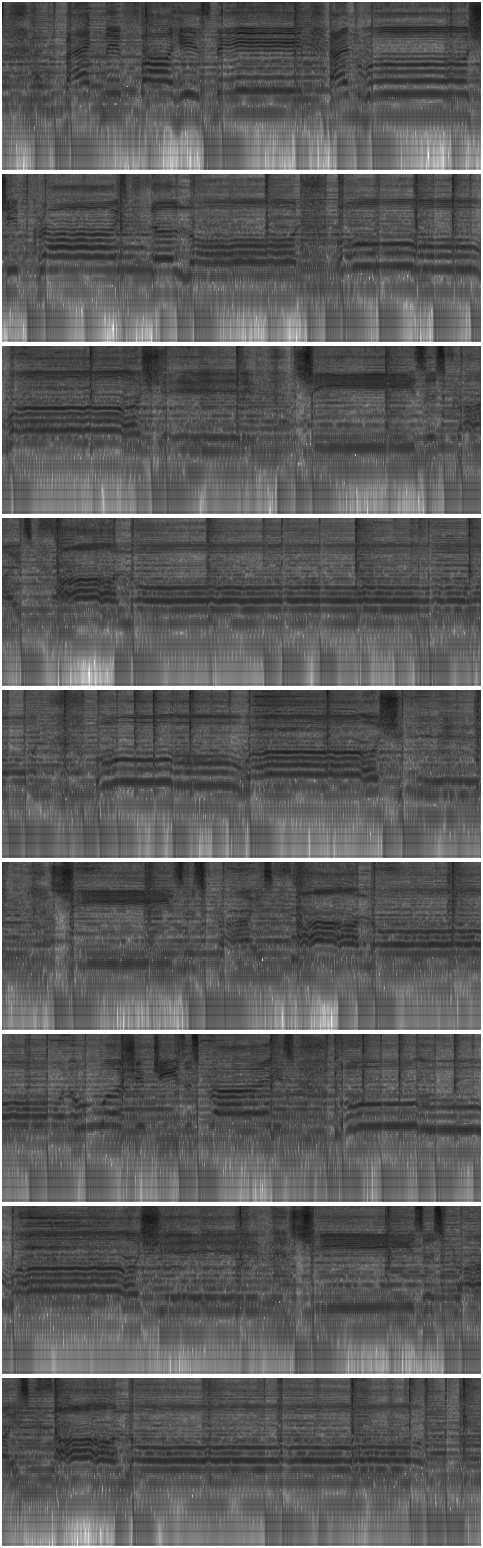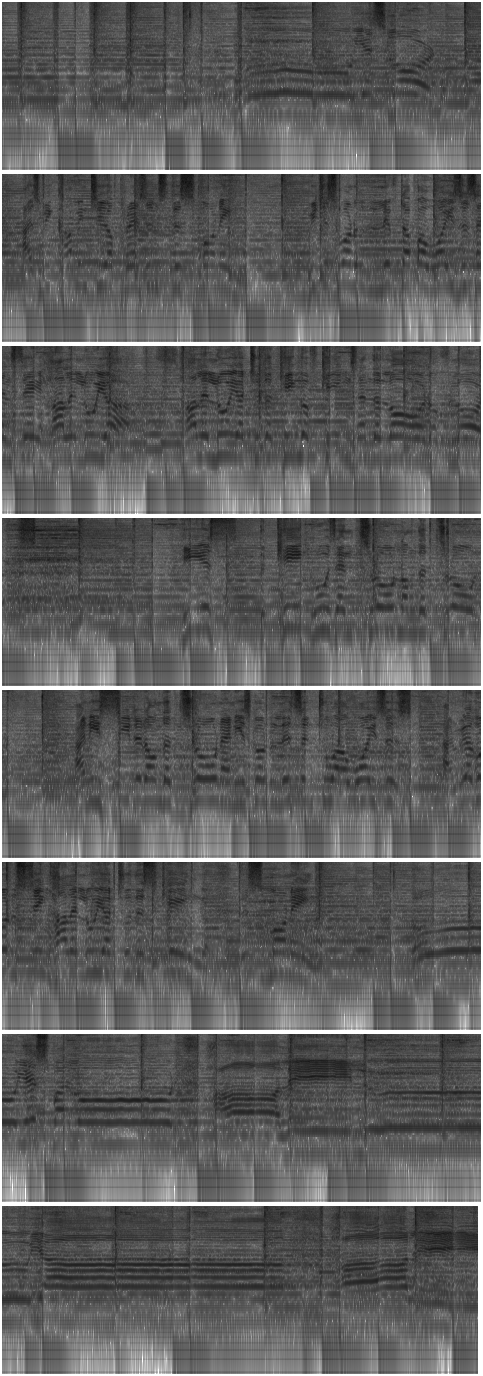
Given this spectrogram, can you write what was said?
magnify his name and worship Christ the Lord. Oh, worship Jesus Christ our Lord. Jesus Christ our Lord. Oh, yes, Lord. As we come into your presence this morning, we just want to lift up our voices and say, Hallelujah. Hallelujah to the King of Kings and the Lord of Lords. He is the King who is enthroned on the throne and He's seated on the throne and He's going to listen to our voices. And we are going to sing hallelujah to this King this morning. Oh, yes, my Lord. Hallelujah. Hallelujah.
